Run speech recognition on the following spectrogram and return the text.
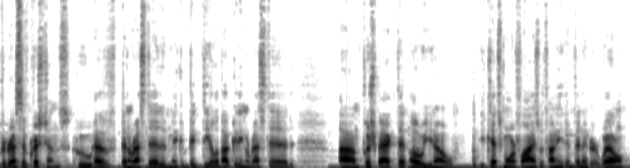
progressive Christians who have been arrested and make a big deal about getting arrested. Um, pushback that, oh, you know, you catch more flies with honey than vinegar. Well,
